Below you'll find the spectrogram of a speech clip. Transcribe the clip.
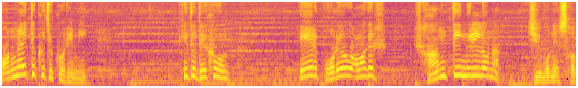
অন্যায় তো কিছু করিনি। কিন্তু দেখুন, এর পরেও আমাদের শান্তি মিলল না। জীবনে সব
